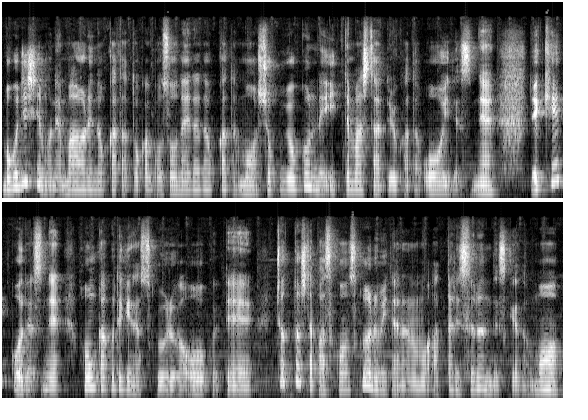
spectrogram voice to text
僕自身もね、周りの方とかご相談いただく方も、職業訓練行ってましたという方多いですね。で、結構ですね、本格的なスクールが多くて、ちょっとしたパソコンスクールみたいなのもあったりするんですけども、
